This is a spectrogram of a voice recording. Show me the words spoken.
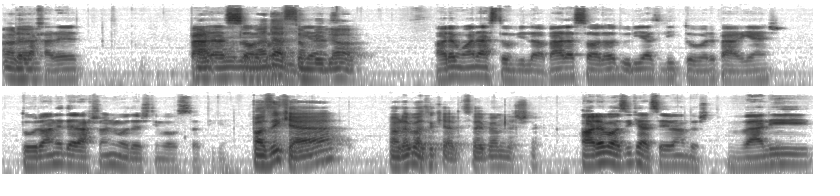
آره. بالاخره بعد از سال آره اومد استون ویلا. بعد از سالها دوری از لیگ دوباره برگشت. دوران درخشانی ما داشتیم با استاد دیگه. بازی کرد؟ آره بازی کرد. سیو هم داشته آره بازی کرد. سیو هم داشت. ولی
